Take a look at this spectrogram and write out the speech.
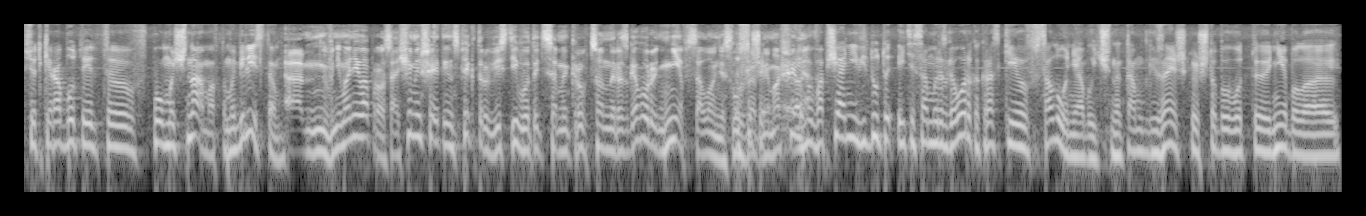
все-таки работает э, в помощь нам, автомобилистам. А, внимание, вопрос. А что мешает инспектору вести вот эти самые коррупционные разговоры не в салоне служебной Слушай, машины? ну, вообще они ведут эти самые разговоры как раз в салоне обычно. Там, знаешь, чтобы вот э, не было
